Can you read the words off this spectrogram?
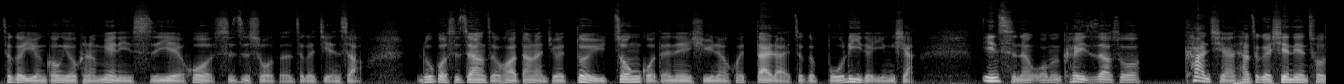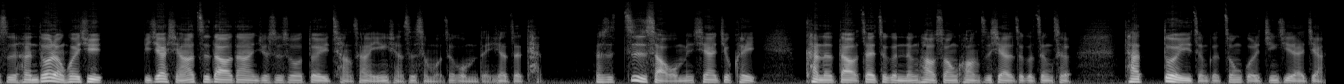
这个员工有可能面临失业或实质所得这个减少。如果是这样子的话，当然就会对于中国的内需呢，会带来这个不利的影响。因此呢，我们可以知道说，看起来它这个限电措施，很多人会去比较想要知道，当然就是说对于厂商的影响是什么，这个我们等一下再谈。但是至少我们现在就可以看得到，在这个能耗双况之下的这个政策，它对于整个中国的经济来讲，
